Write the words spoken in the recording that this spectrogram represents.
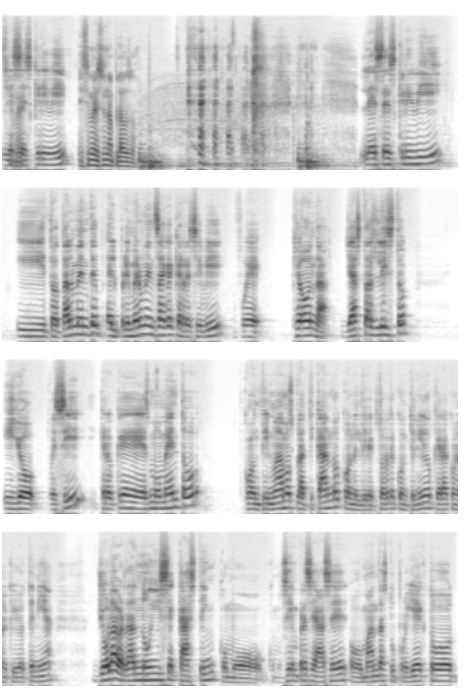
Les escribí. Ese merece un aplauso. Les escribí y totalmente el primer mensaje que recibí fue, ¿qué onda? ¿Ya estás listo? Y yo, pues sí, creo que es momento. Continuamos platicando con el director de contenido, que era con el que yo tenía. Yo la verdad no hice casting como, como siempre se hace, o mandas tu proyecto,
